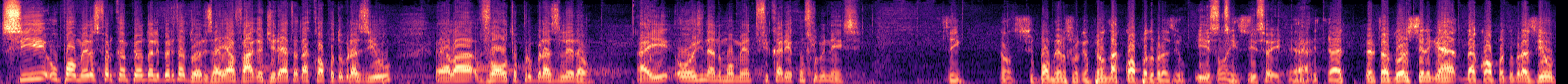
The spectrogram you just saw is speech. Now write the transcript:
se o Palmeiras for campeão da Libertadores. Aí a vaga direta da Copa do Brasil, ela volta para o Brasileirão. Aí hoje, né, no momento, ficaria com o Fluminense. Sim. Não, se o Palmeiras for campeão da Copa do Brasil. Isso, Então é isso. isso aí. É, a Libertadores, se ele ganhar da Copa do Brasil,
